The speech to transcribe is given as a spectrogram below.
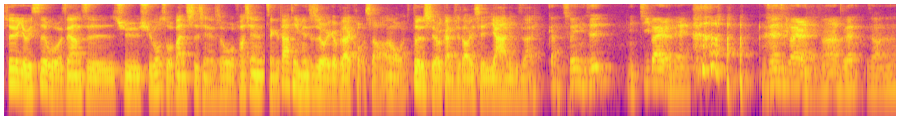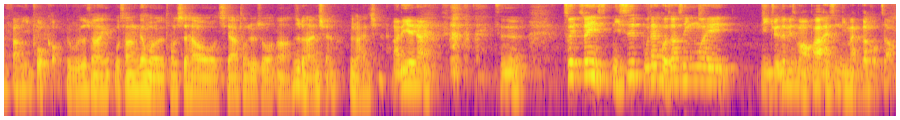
所以有一次我这样子去区公所办事情的时候，我发现整个大厅里面就只有一个不戴口罩，那我顿时有感觉到一些压力在。干，所以你是你击败人呢？你真的击败人呢？妈的不戴口罩，那是防疫破口。我就喜欢，我常常跟我的同事还有其他同学说，嗯，日本安全，日本安全。啊，厉害，真的。所以，所以你是不戴口罩，是因为你觉得没什么好怕，还是你买不到口罩？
